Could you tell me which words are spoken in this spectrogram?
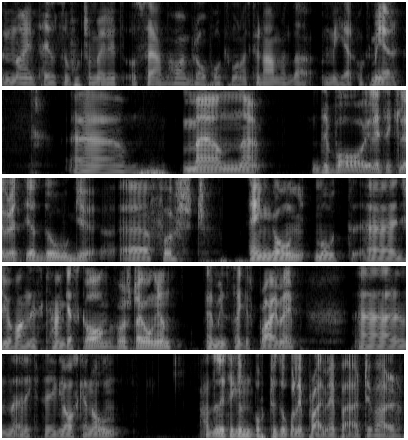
Ninetales så fort som möjligt och sen ha en bra Pokémon att kunna använda mer och mer. Ehm, eh, men det var ju lite klurigt. Jag dog eh, först en gång mot eh, Giovannis Kangaskhan första gången. Min stackars Primeape. Är en riktig glaskanon. Hade lite glömt bort hur dålig Primeape är tyvärr.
